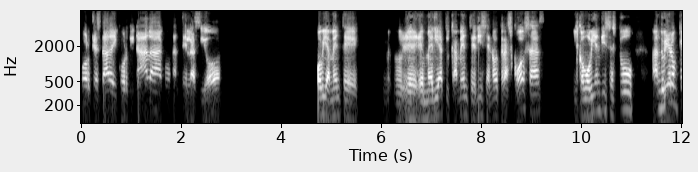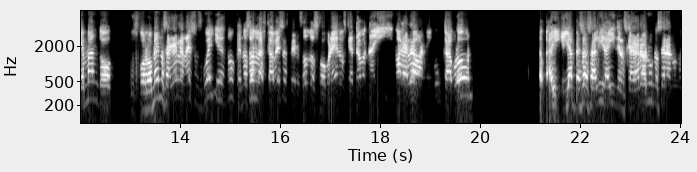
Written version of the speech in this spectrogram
orquestada y coordinada, con antelación. Obviamente, eh, eh, mediáticamente dicen otras cosas, y como bien dices tú, anduvieron quemando, pues por lo menos agarran a esos güeyes, ¿no? Que no son las cabezas, pero son los obreros que andaban ahí, no agarraban ningún cabrón. Ahí, ya empezó a salir ahí, de los que agarraron unos eran unos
